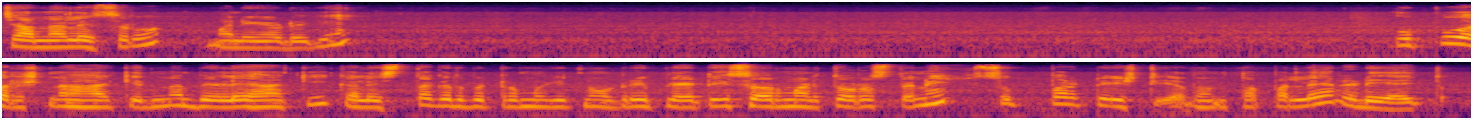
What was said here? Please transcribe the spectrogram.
ಚಾನಲ್ ಹೆಸರು, ಮನೆ ಅಡುಗೆ. ಉಪ್ಪು, ಅರಿಶಿನ ಹಾಕಿದ್ನ ಬೇಳೆ ಹಾಕಿ ಕಲಿಸಿ ತೆಗೆದುಬಿಟ್ರೆ ಮುಗೀತು ನೋಡ್ರಿ. ಪ್ಲೇಟಿಗೆ ಸರ್ವ್ ಮಾಡಿ ತೋರಿಸ್ತೀನಿ. ಸೂಪರ್ ಟೇಸ್ಟಿ ಆದಂಥ ಪಲ್ಯ ರೆಡಿ ಆಯಿತು.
